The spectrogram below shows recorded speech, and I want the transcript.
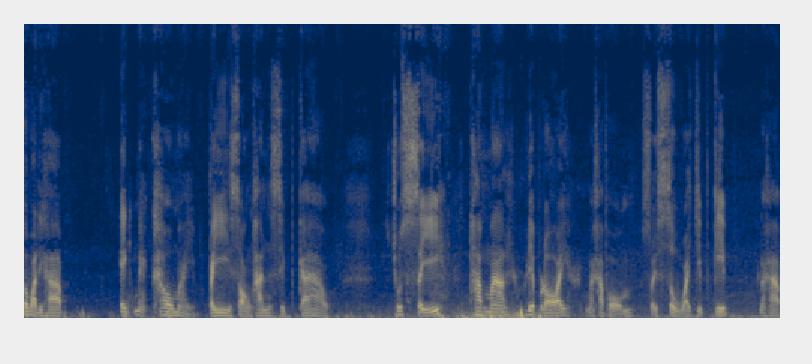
สวัสดีครับ X Max เข้าใหม่ปี 2019 ชุดสีทำมาเรียบร้อยนะครับผม สวยๆ กิ๊บๆ นะครับ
